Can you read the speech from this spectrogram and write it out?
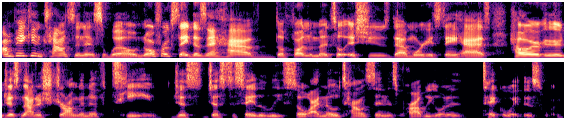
I'm picking Townsend as well. Norfolk State doesn't have the fundamental issues that Morgan State has. However, they're just not a strong enough team, just just to say the least. So I know Townsend is probably going to take away this one.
